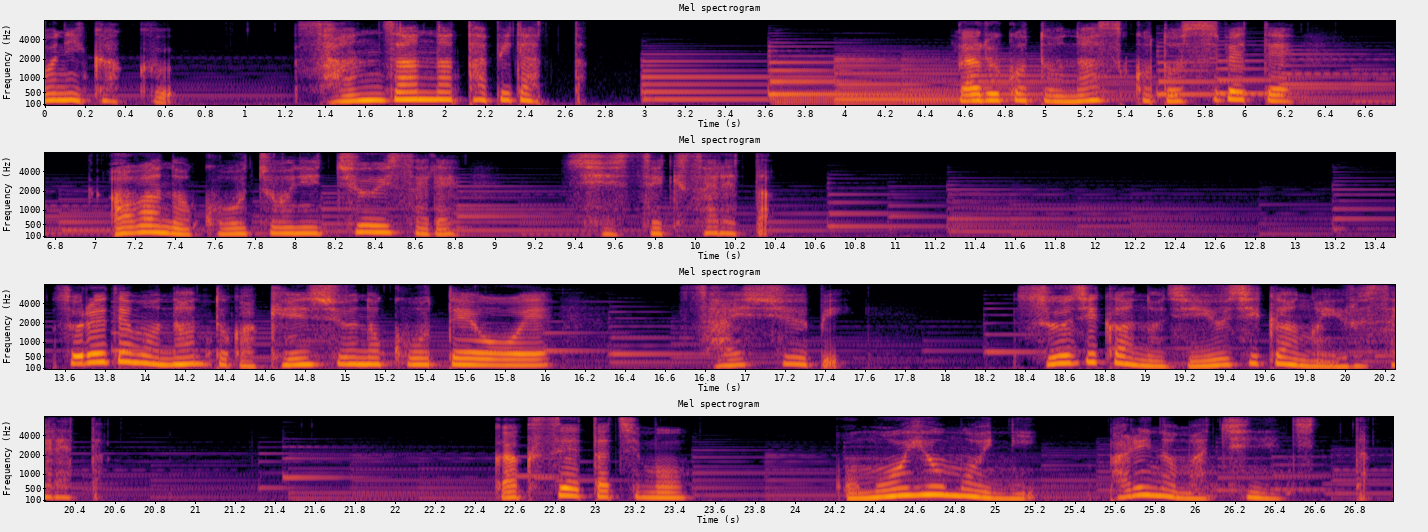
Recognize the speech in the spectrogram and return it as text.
とにかく散々な旅だった。やることなすことすべて阿波の校長に注意され叱責された。それでもなんとか研修の工程を終え最終日数時間の自由時間が許された。学生たちも思い思いにパリの街に散った。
